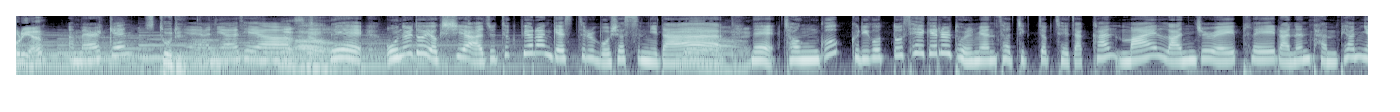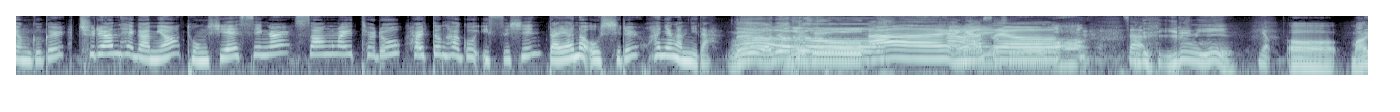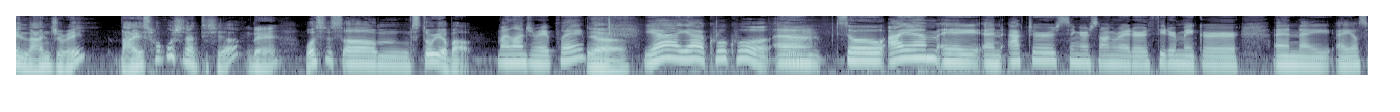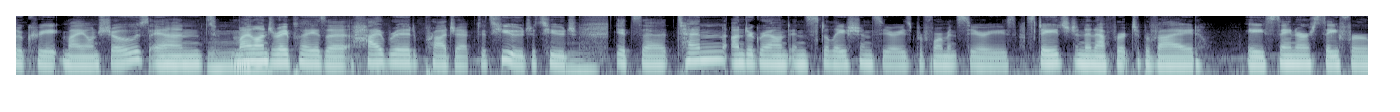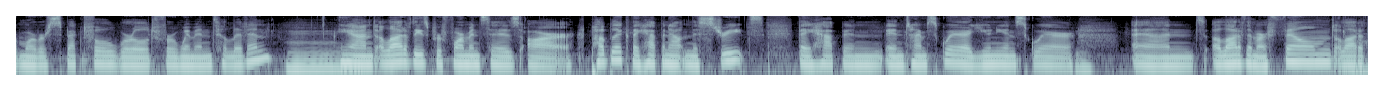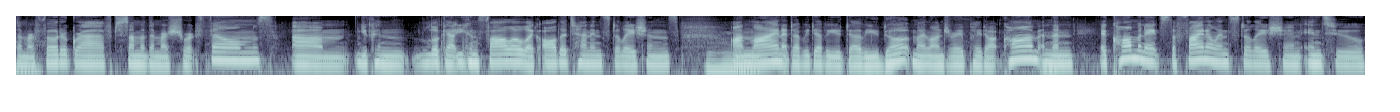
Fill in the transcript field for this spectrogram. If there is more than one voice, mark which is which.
Speaker 1: 코리안
Speaker 2: American?
Speaker 3: 스토리.
Speaker 2: 네, 안녕하세요.
Speaker 1: 안녕하세요.
Speaker 2: 네, 오늘도 역시 아주 특별한 게스트를 모셨습니다.
Speaker 1: 네.
Speaker 2: 네, 전국 그리고 또 세계를 돌면서 직접 제작한 My Lingerie Play라는 단편 연극을 출연해가며 동시에 싱어, 송라이터로 활동하고 있으신 다이아나 오 씨를 환영합니다.
Speaker 3: 네, 안녕하세요.
Speaker 1: 안녕하세요.
Speaker 4: 하이, 안녕하세요.
Speaker 3: 아,
Speaker 4: 자,
Speaker 3: 근데 이름이
Speaker 4: Yep.
Speaker 3: 어, My Lingerie 나의 속옷이란 뜻이야?
Speaker 1: 네.
Speaker 3: What's this um story about?
Speaker 4: my lingerie play.
Speaker 3: Yeah.
Speaker 4: Yeah, yeah, cool, cool. Um, so I am a an actor, singer, songwriter, theater maker, and I I also create my own shows. And my lingerie play is a hybrid project. It's huge. It's huge. It's a ten underground installation series, performance series, staged in an effort to provide. A saner, safer, more respectful world for women to live in. Mm. And a lot of these performances are public. They happen out in the streets. They happen in Times Square, Union Square. Mm. And a lot of them are filmed. A lot of them are ah. photographed. Some of them are short films. Um, you can look at, you can follow like all the 10 installations mm. online at www.mylingerieplay.com. And then it culminates the final installation into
